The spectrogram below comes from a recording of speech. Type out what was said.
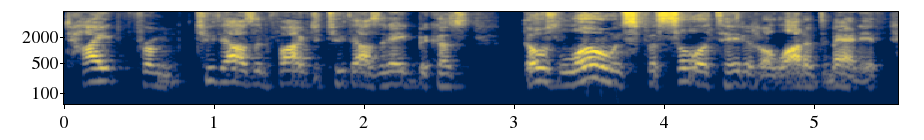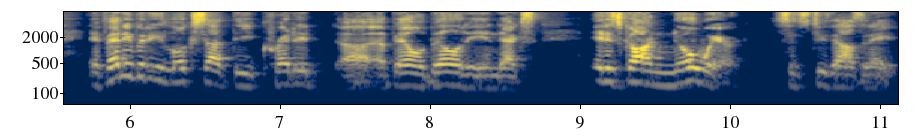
tight from 2005 to 2008 because those loans facilitated a lot of demand. If if anybody looks at the credit uh, availability index, it has gone nowhere since 2008.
